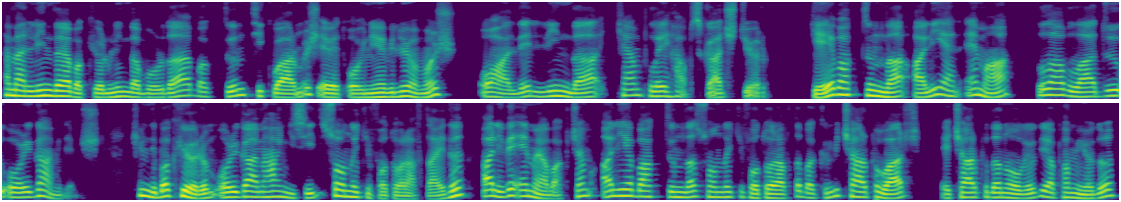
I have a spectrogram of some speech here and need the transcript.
Hemen Linda'ya bakıyorum. Linda burada. Baktığım tik varmış. Evet oynayabiliyormuş. O halde Linda can play hopscotch diyorum. G'ye baktığımda Ali and Emma bla bla do origami demiş. Şimdi bakıyorum origami hangisiydi? Sondaki fotoğraftaydı. Ali ve Emma'ya bakacağım. Ali'ye baktığımda sondaki fotoğrafta bakın bir çarpı var. E çarpıda ne oluyordu? Yapamıyordu.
